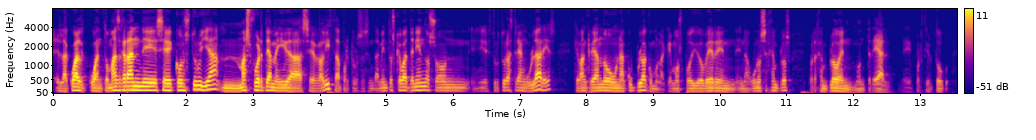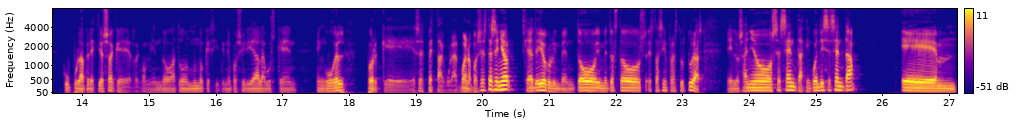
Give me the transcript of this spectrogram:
en la cual cuanto más grande se construya, más fuerte a medida se realiza, porque los asentamientos que va teniendo son eh, estructuras triangulares que van creando una cúpula como la que hemos podido ver en, en algunos ejemplos, por ejemplo en Montreal. Eh, por cierto, cúpula preciosa que recomiendo a todo el mundo que si tiene posibilidad la busque en, Google porque es espectacular. Bueno, pues este señor, que ya te digo que lo inventó, inventó estos, estas infraestructuras en los años 60, 50 y 60, eh,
